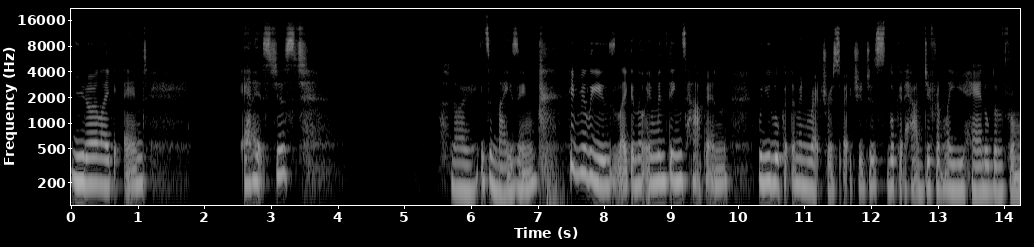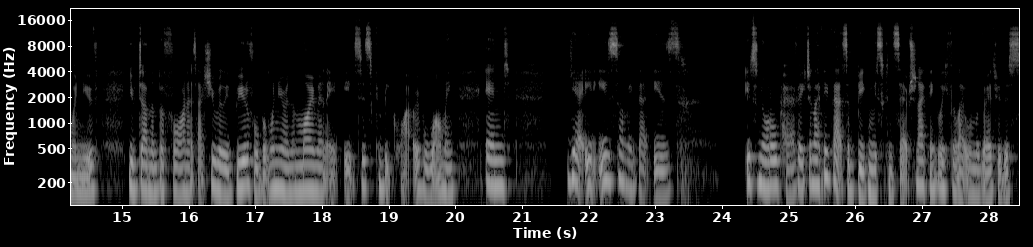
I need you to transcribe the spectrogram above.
you know, like and and it's just I don't know, it's amazing. it really is. Like and, the, and when things happen, when you look at them in retrospect, you just look at how differently you handled them from when you've you've done them before, and it's actually really beautiful. But when you're in the moment, it it just can be quite overwhelming. And yeah, it is something that is it's not all perfect. And I think that's a big misconception. I think we feel like when we're going through this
